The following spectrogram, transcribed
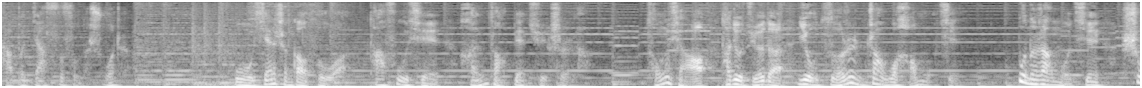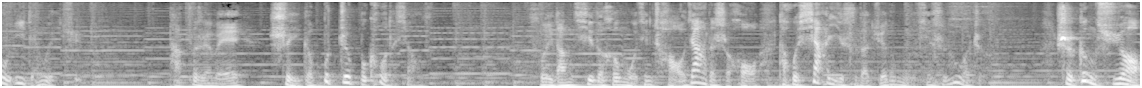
他不加思索地说着。武先生告诉我，他父亲很早便去世了，从小他就觉得有责任照顾好母亲，不能让母亲受一点委屈。他自认为是一个不折不扣的孝子。所以，当妻子和母亲吵架的时候，他会下意识地觉得母亲是弱者，是更需要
